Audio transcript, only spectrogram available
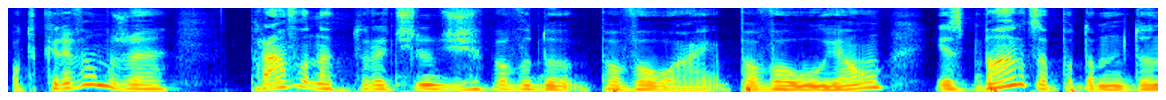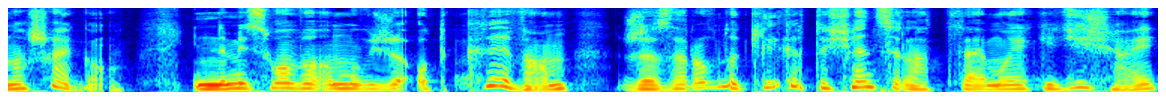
odkrywam, że prawo, na które ci ludzie się powołują, jest bardzo podobne do naszego. Innymi słowy, on mówi, że odkrywam, że zarówno kilka tysięcy lat temu, jak i dzisiaj,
